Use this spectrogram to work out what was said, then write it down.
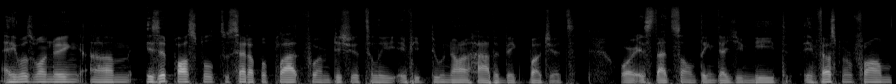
And he was wondering, um, is it possible to set up a platform digitally if you do not have a big budget? Or is that something that you need investment from,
